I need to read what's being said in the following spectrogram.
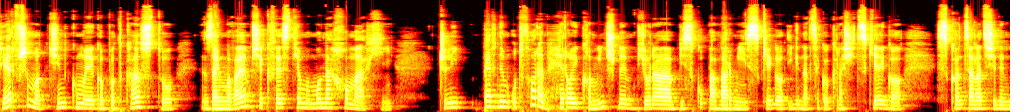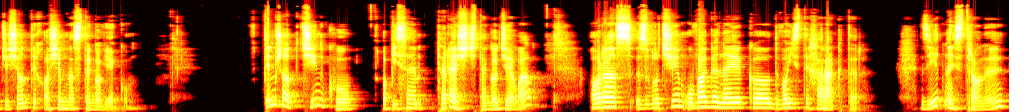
pierwszym odcinku mojego podcastu zajmowałem się kwestią monachomachii, czyli pewnym utworem heroikomicznym pióra biskupa warmińskiego Ignacego Krasickiego z końca lat 70. XVIII wieku. W tymże odcinku opisałem treść tego dzieła oraz zwróciłem uwagę na jego dwoisty charakter. Z jednej strony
